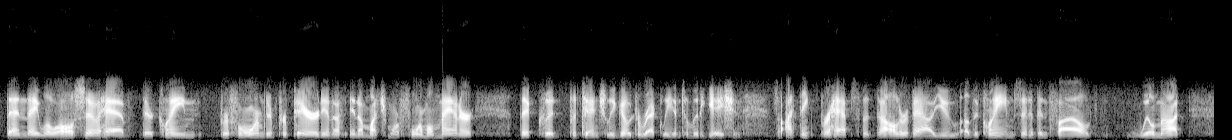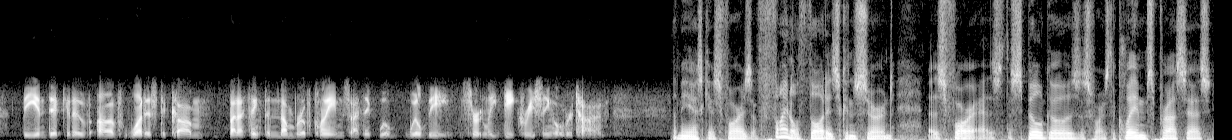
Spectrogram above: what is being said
then they will also have their claim performed and prepared in a in a much more formal manner that could potentially go directly into litigation. So I think perhaps the dollar value of the claims that have been filed will not be indicative of what is to come but I think the number of claims I think will will be certainly decreasing over time. Let me ask you, as far as a final thought is concerned, as far as the spill goes, as far as the claims process,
